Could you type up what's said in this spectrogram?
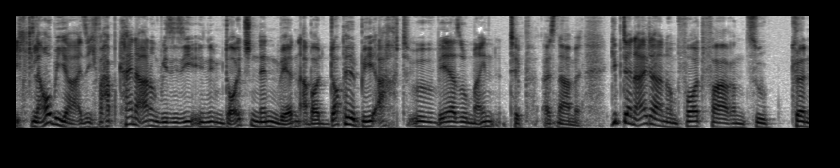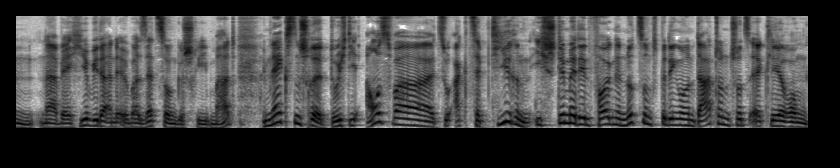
Ich glaube ja, also ich habe keine Ahnung, wie sie sie im Deutschen nennen werden, aber Doppel B8 äh, wäre so mein Tipp als Name. Gibt ein Alter an, um fortfahren zu können. Na, wer hier wieder an der Übersetzung geschrieben hat. Im nächsten Schritt, durch die Auswahl zu akzeptieren, ich stimme den folgenden Nutzungsbedingungen und Datenschutzerklärungen.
